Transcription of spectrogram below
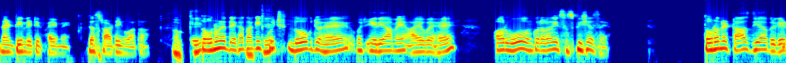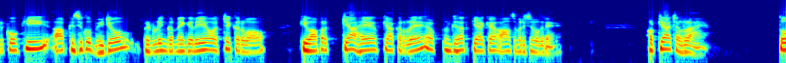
1985 में जब स्टार्टिंग हुआ था। ओके तो उन्होंने देखा था कि कुछ लोग जो है कुछ एरिया में आए हुए हैं और वो उनको लगा कि सस्पिशियस है। तो उन्होंने टास्क दिया ब्रिगेड को कि आप किसी को भेजो पेट्रोलिंग करने के लिए और चेक करवाओ कि वहाँ पर क्या है क्या कर रहे हैं और उनके साथ क्या क्या आर्म्स एमिनेशन वगैरह है और क्या चल रहा है। तो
